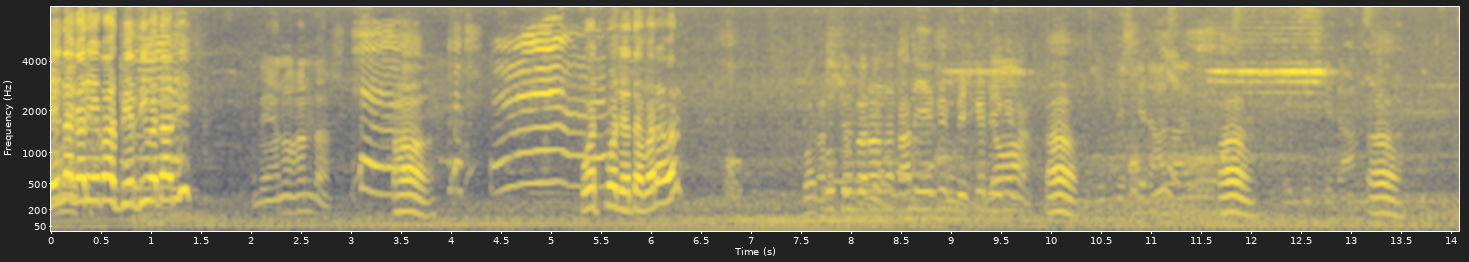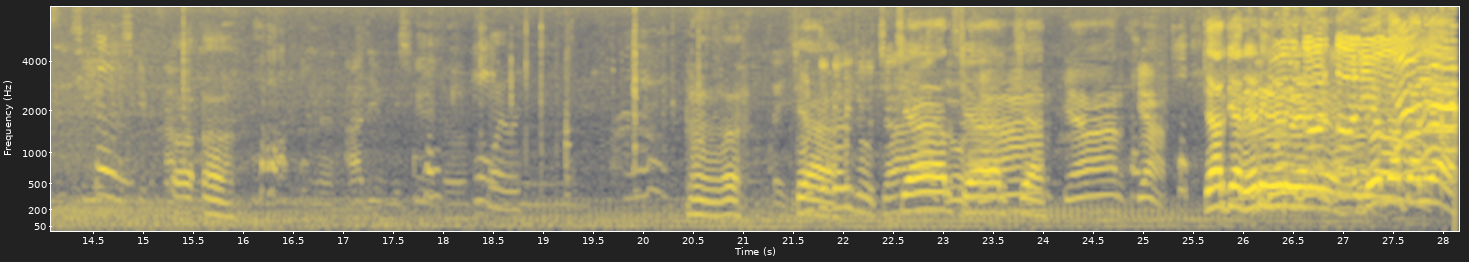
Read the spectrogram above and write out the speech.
ચેત ના કર્યું એક વાર ફેરથી બતાવજી. એનો હંતા. હા. પોચ પોચ હતા બરાબર? શું કરવાનું? ખાલી એક એક બિસ્કિટ હા. હા. હા. ચાર ચાર ચાર. ચાર ચાર. રેડી રેડી રેડી જોરદાર તાલિયા.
